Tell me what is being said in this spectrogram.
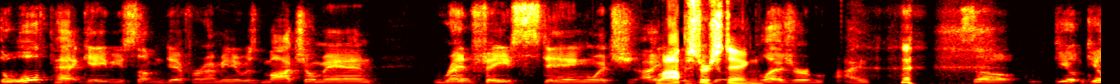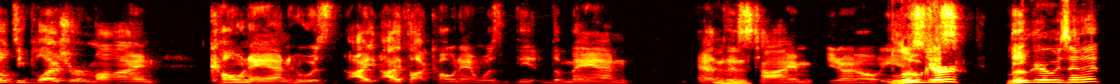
The Wolfpack gave you something different. I mean, it was Macho Man, Red Face Sting, which I Lobster is a guilty Sting. pleasure of mine. so guil- guilty pleasure of mine. Konnan, who was I, I thought Konnan was the the man at this time. You know, Mm-hmm. Luger, just- Luger was in it.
